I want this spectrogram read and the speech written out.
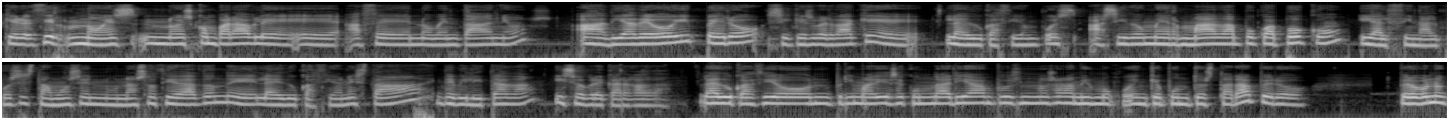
Quiero decir, no es, no es comparable eh, hace 90 años a día de hoy, pero sí que es verdad que la educación pues ha sido mermada poco a poco y al final pues estamos en una sociedad donde la educación está debilitada y sobrecargada. La educación primaria y secundaria pues no sé ahora mismo en qué punto estará, pero pero bueno,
